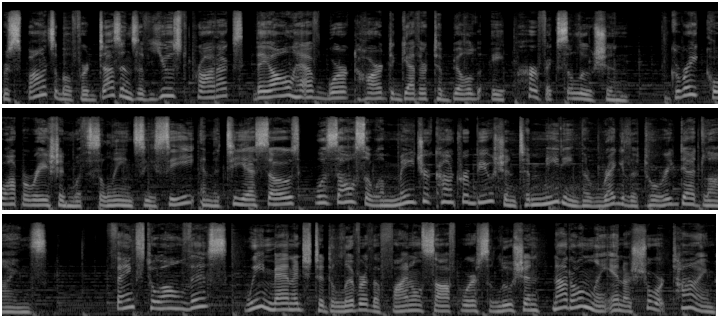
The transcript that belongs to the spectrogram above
responsible for dozens of used products, they all have worked hard together to build a perfect solution. Great cooperation with Selene CC and the TSOs was also a major contribution to meeting the regulatory deadlines. Thanks to all this, we managed to deliver the final software solution not only in a short time,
